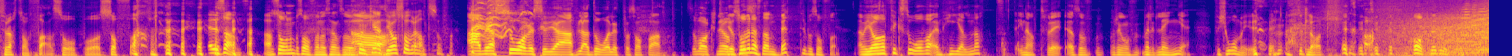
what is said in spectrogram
trött som fan, sov på soffan. Är det sant? Du somnade på soffan och sen så... Ja. Sjuka är att jag sover alltid i soffan. Ja men jag sover så jävla dåligt på soffan. Så vaknade jag upp Jag sover och- nästan bättre på soffan. Ja, Jag fick sova en hel natt i natt för det, alltså gången väldigt länge. Försov mig ju, såklart. Vaknade inte. Hörni,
